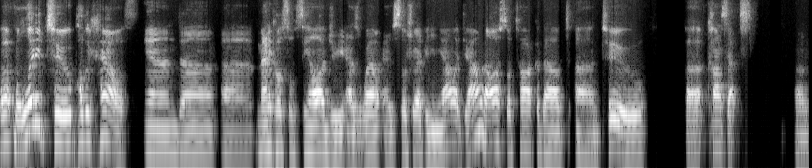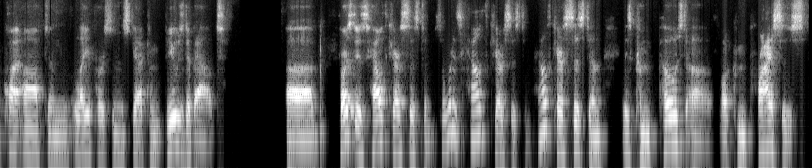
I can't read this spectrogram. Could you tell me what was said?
Well, related to public health and uh, uh, medical sociology as well as social epidemiology, I would also talk about uh, two concepts. Uh, quite often, laypersons get confused about. Uh, first is healthcare system. So, what is healthcare system? Healthcare system is composed of or comprises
